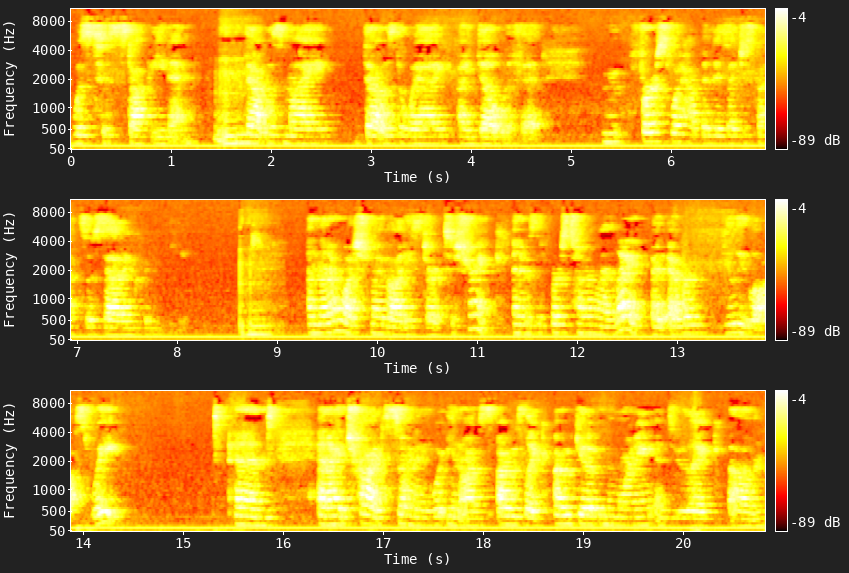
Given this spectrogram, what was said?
was to stop eating. Mm. That was my, that was the way I, I dealt with it. First, what happened is I just got so sad I couldn't eat. Mm. And then I watched my body start to shrink. And it was the first time in my life I'd ever really lost weight. And and I had tried so many you know, I was I was like I would get up in the morning and do like um,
